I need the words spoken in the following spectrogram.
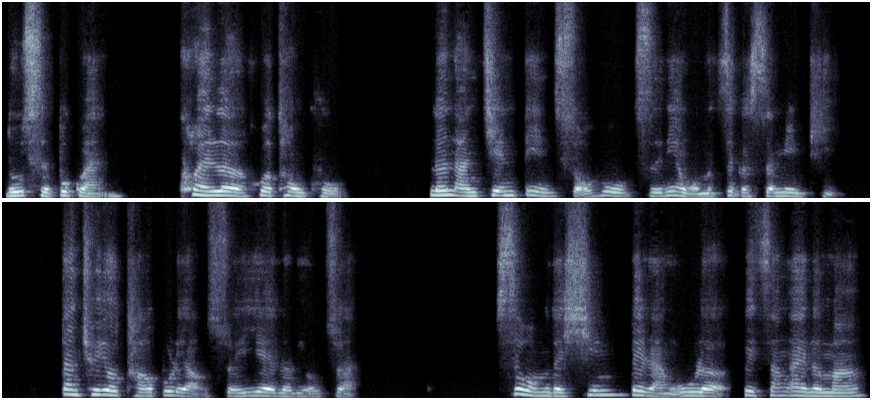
如此不管快乐或痛苦，仍然坚定守护执念我们这个生命体，但却又逃不了随业的流转。是我们的心被染污了，被障碍了吗？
